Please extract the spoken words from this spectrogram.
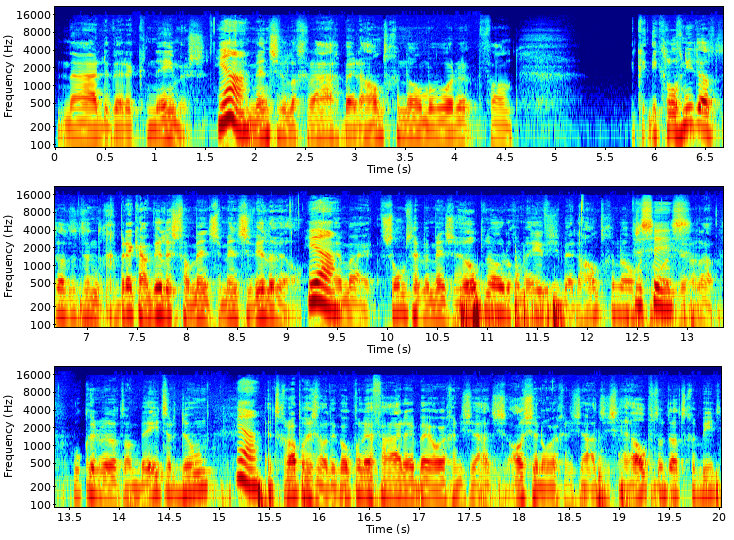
naar de werknemers. Ja. En mensen willen graag bij de hand genomen worden van ik, ik geloof niet dat, dat het een gebrek aan wil is van mensen. Mensen willen wel. Ja. Hè, maar soms hebben mensen hulp nodig om eventjes bij de hand genomen te worden. Precies. Zeggen, nou, hoe kunnen we dat dan beter doen? Ja, En het grappige is wat ik ook wel ervaren heb bij organisaties. Als je een organisaties helpt op dat gebied,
